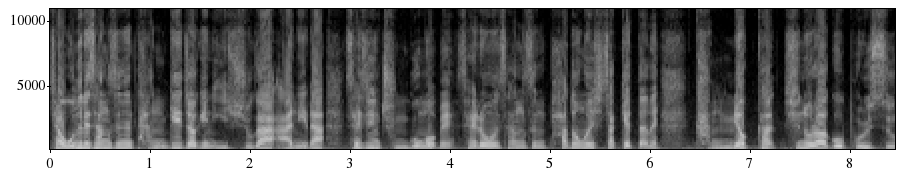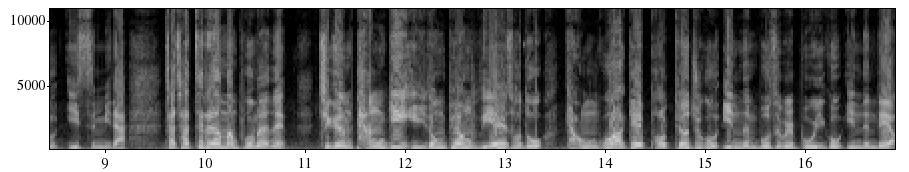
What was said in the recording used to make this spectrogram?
자 오늘의 상승은 단기적인 이슈가 아니라 세진 중공업의 새로운 상승 파동을 시작했다는 강력한 신호라고 볼 수 있습니다. 자 차트를 한번 보면은 지금 단기 이동평 위에서도 견고하게 버텨주고 있는 모습을 보이고 있는데요.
